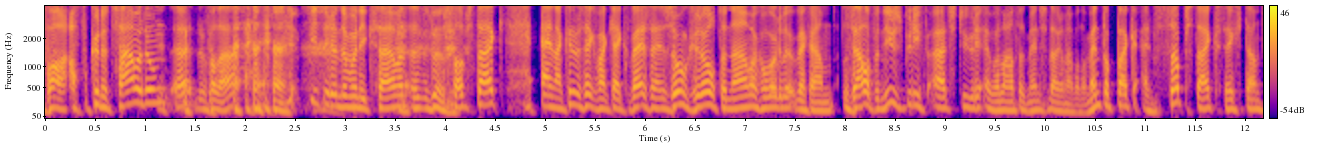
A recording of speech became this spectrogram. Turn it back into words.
Voilà, of we kunnen het samen doen. Hè, voilà. Pieter en Dominique samen. eh, We doen een Substack. En dan kunnen we zeggen van kijk, wij zijn zo'n grote namen geworden. We gaan zelf een nieuwsbrief uitsturen en we laten mensen daar een abonnement op pakken. En Substack zegt dan,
